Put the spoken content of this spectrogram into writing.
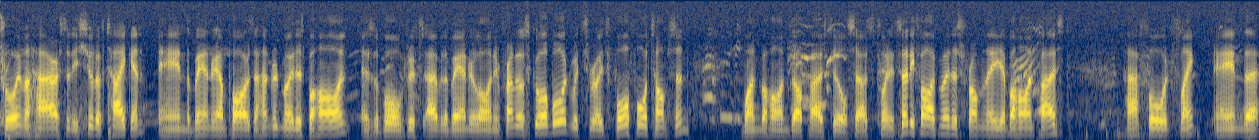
Troy Maharis that he should have taken, and the boundary umpire is 100 metres behind as the ball drifts over the boundary line in front of the scoreboard, which reads 4-4 Thomson, one behind Bell Post Hill. So it's 20, 35 metres from the uh, behind post, half forward flank, and uh,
